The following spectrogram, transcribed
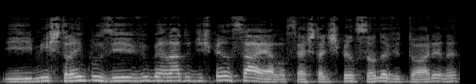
E me estranha, inclusive, o Bernardo dispensar ela. O Sérgio está dispensando a Vitória, né?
